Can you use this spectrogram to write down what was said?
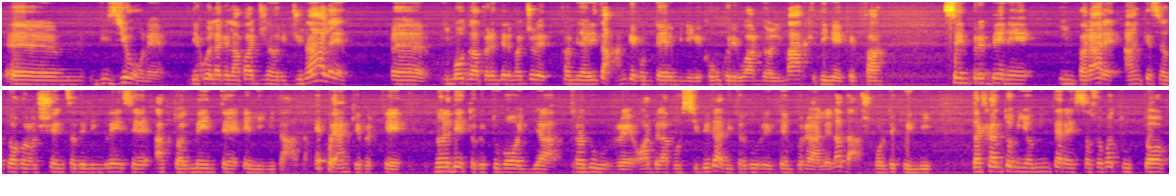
ehm, visione di quella che è la pagina originale eh, in modo da prendere maggiore familiarità anche con termini che comunque riguardano il marketing e che fa sempre bene imparare anche se la tua conoscenza dell'inglese attualmente è limitata e poi anche perché non è detto che tu voglia tradurre o abbia la possibilità di tradurre in tempo reale la dashboard e quindi dal canto mio mi interessa soprattutto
